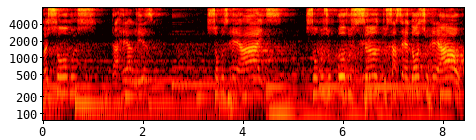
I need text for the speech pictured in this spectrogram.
Nós somos da realeza, somos reais, somos um povo santo, sacerdócio real,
